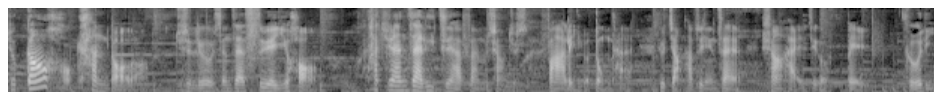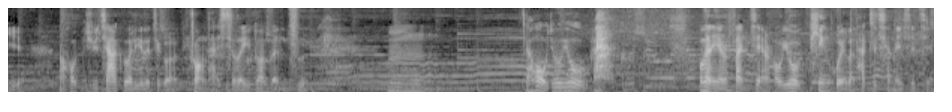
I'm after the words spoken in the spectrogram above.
就刚好看到了，就是刘有生在四月一号，他居然在荔枝 FM 上就是发了一个动态，就讲他最近在上海这个被。隔离，然后居家隔离的这个状态，写了一段文字，嗯，然后我就又，我可能也是犯贱，然后又听回了他之前的一些节目，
